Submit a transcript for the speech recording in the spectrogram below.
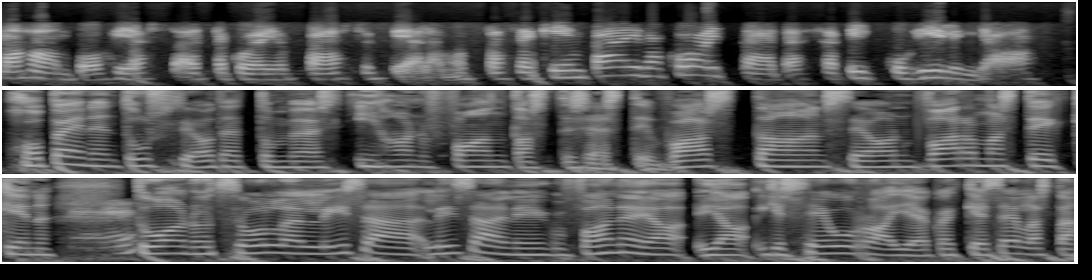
mahan pohjassa, että kun ei ole päässyt vielä, mutta sekin päivä koittaa tässä pikkuhiljaa. Hopeinen tussi otettu myös ihan fantastisesti vastaan. Se on varmastikin mm. tuonut sulle lisää, lisää niin kuin faneja ja, ja seuraajia ja kaikkea sellaista.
